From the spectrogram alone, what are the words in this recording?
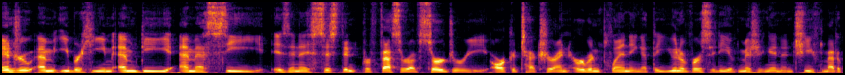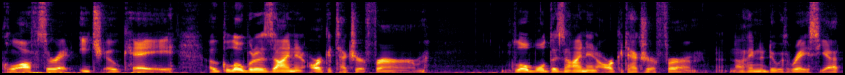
Andrew M. Ibrahim, MD, MSc, is an assistant professor of surgery, architecture, and urban planning at the University of Michigan and chief medical officer at HOK, a global design and architecture firm. Global design and architecture firm. Nothing to do with race yet.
